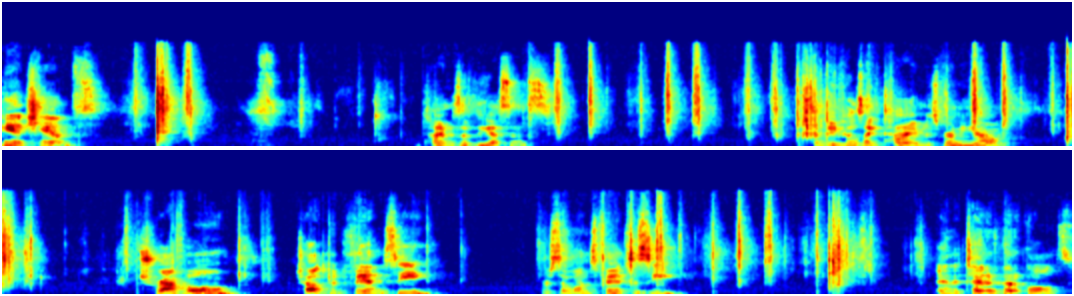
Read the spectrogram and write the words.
Taking a chance. Time is of the essence. Somebody feels like time is running out. Travel, childhood fantasy, or someone's fantasy. And the Ten of Pentacles,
